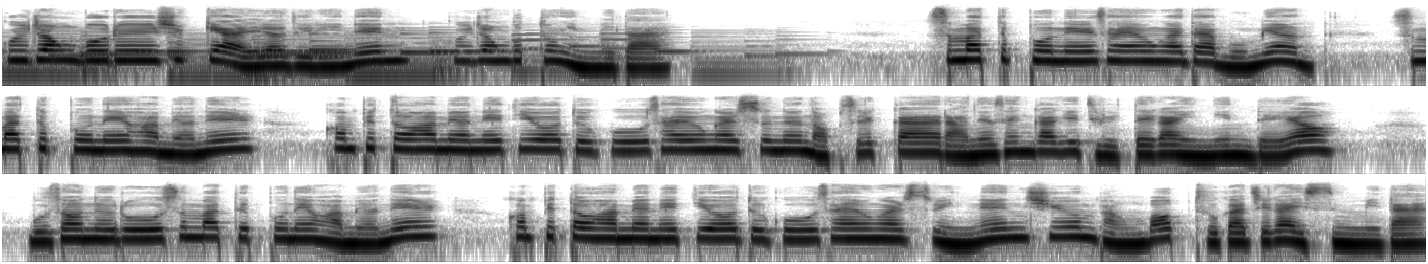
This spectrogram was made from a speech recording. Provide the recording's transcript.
꿀 정보를 쉽게 알려드리는 꿀정보통입니다. 스마트폰을 사용하다 보면 스마트폰의 화면을 컴퓨터 화면에 띄워두고 사용할 수는 없을까라는 생각이 들 때가 있는데요. 무선으로 스마트폰의 화면을 컴퓨터 화면에 띄워두고 사용할 수 있는 쉬운 방법 두 가지가 있습니다.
